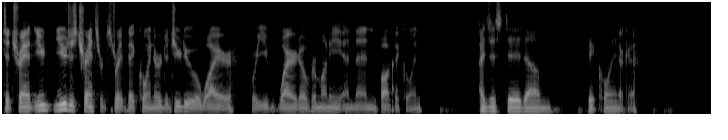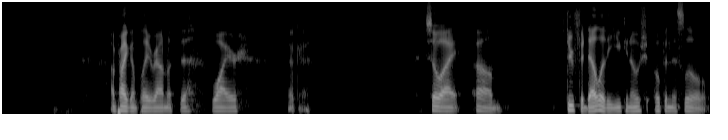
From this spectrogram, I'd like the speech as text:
to trans, you you just transferred straight Bitcoin or did you do a wire where you wired over money and then bought Bitcoin? I just did um Bitcoin. Okay. I'm probably gonna play around with the wire. Okay. So I um through Fidelity, you can o- open this little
